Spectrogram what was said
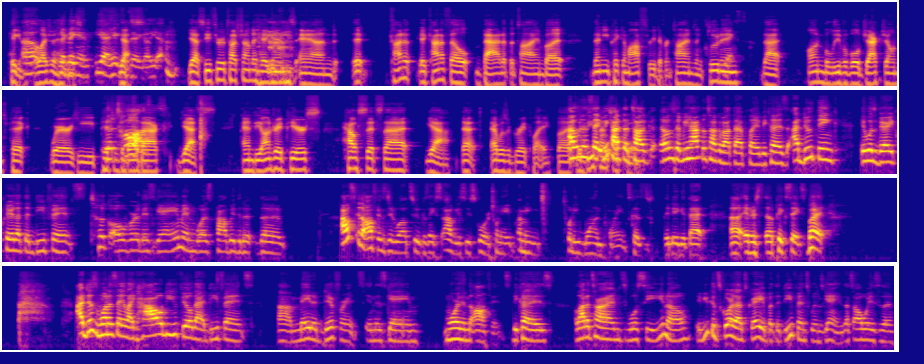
Higgins. Oh, Elijah Higgins. Higgins. Yeah, Higgins. Yes. There you go. Yeah. Yes, he threw a touchdown to Higgins, and it kind of it kind of felt bad at the time, but then you pick him off three different times, including Yes. that unbelievable Jack Jones pick where he pitches the, ball back. Yes, and DeAndre Pierce house sits that. Yeah, that that was a great play. But I was gonna say we have to good. talk. I was gonna say we have to talk about that play because I do think it was very clear that the defense took over this game and was probably the the. I would say the offense did well too because they obviously scored twenty eight. I mean twenty one points because they did get that uh, inter- uh pick six. But I just want to say, like, how do you feel that defense um, made a difference in this game more than the offense? Because a lot of times we'll see, you know, if you can score, that's great, but the defense wins games. That's always the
